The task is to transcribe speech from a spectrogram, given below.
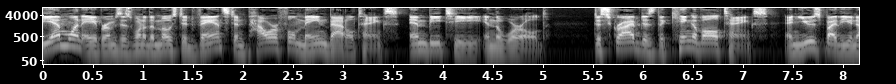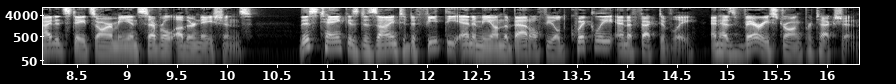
The M1 Abrams is one of the most advanced and powerful main battle tanks, MBT, in the world. Described as the king of all tanks and used by the United States Army and several other nations. This tank is designed to defeat the enemy on the battlefield quickly and effectively, and has very strong protection.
